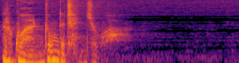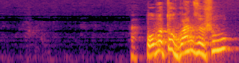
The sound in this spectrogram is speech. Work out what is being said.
那是管仲的成就啊！啊，我们读《管子》书，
